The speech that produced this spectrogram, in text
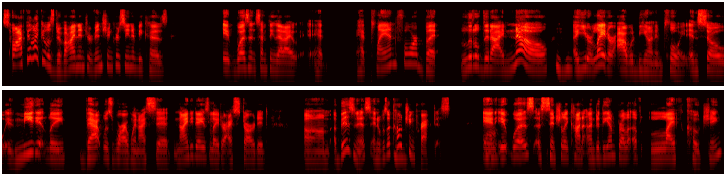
So I feel like it was divine intervention, Christina, because it wasn't something that I had had planned for, but little did I know mm-hmm. a year later I would be unemployed. And so immediately that was where I went. I said 90 days later, I started um, a business and it was a mm-hmm. coaching mm-hmm. practice. And it was essentially kind of under the umbrella of life coaching.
